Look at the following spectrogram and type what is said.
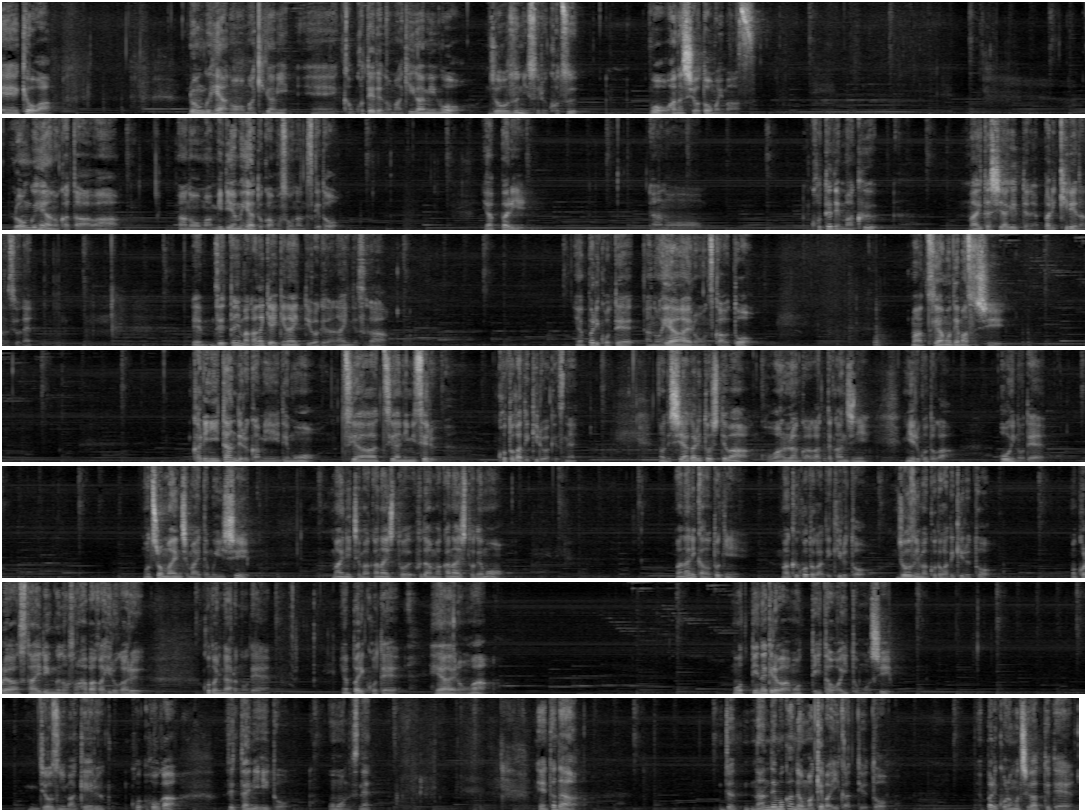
えー、今日はロングヘアの巻き髪、えー、固定での巻き髪を上手にするコツをお話ししようと思いますロングヘアの方はあの、まあ、ミディアムヘアとかもそうなんですけどやっぱりあのコテで巻く巻いた仕上げっていうのはやっぱり綺麗なんですよね。で絶対に巻かなきゃいけないっていうわけではないんですがやっぱりコテあのヘアアイロンを使うとまあツヤも出ますし仮に傷んでる髪でもツヤツヤに見せることができるわけですね。なので仕上がりとしてはこうワンランク上がった感じに見えることが多いのでもちろん毎日巻いてもいいし毎日巻かない人普段巻かない人でも、まあ、何かの時に巻くことができると上手に巻くことができると、まあ、これはスタイリングのその幅が広がることになるのでやっぱり固定ヘアアイロンは持っていなければ持っていた方がいいと思うし上手に負ける方が絶対にいいと思うんですね。ねただじゃあ何でもかんでも巻けばいいかっていうとやっぱりこれも違ってて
